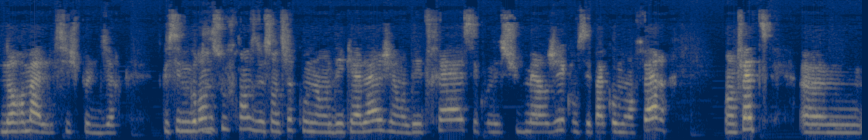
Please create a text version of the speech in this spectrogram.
normal, si je peux le dire. Parce que c'est une grande souffrance de sentir qu'on est en décalage et en détresse et qu'on est submergé, qu'on ne sait pas comment faire. En fait, euh,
